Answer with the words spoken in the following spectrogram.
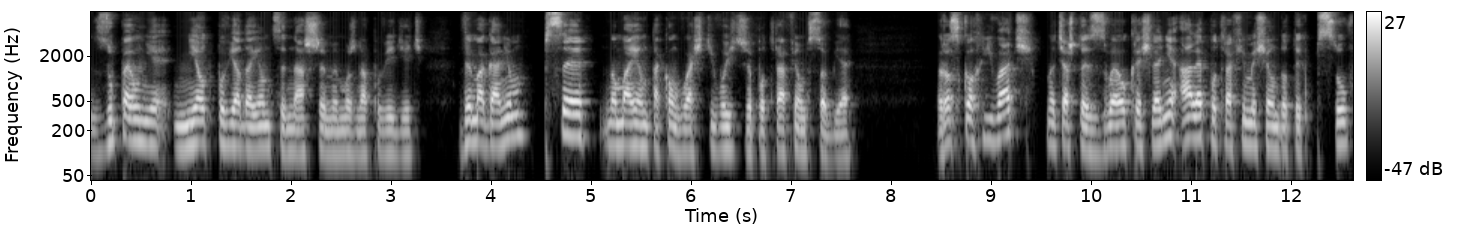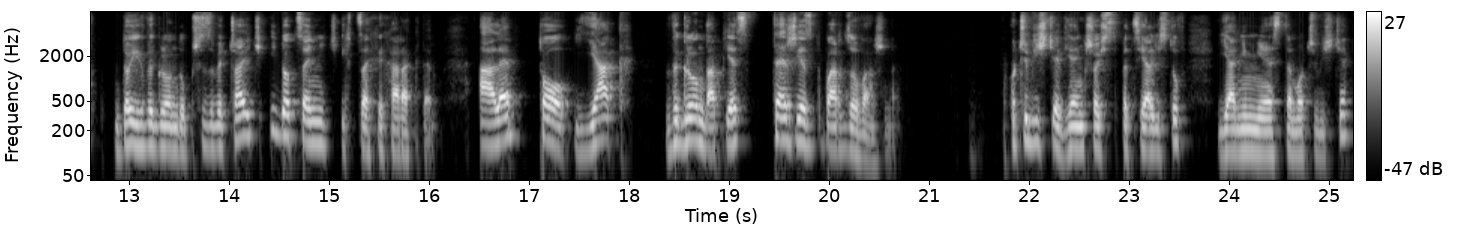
zupełnie nieodpowiadający naszym, można powiedzieć, wymaganiom. Psy no, mają taką właściwość, że potrafią w sobie rozkochiwać, chociaż to jest złe określenie, ale potrafimy się do tych psów, do ich wyglądu przyzwyczaić i docenić ich cechy charakteru. Ale to, jak wygląda pies, też jest bardzo ważne. Oczywiście większość specjalistów, ja nim nie jestem oczywiście,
